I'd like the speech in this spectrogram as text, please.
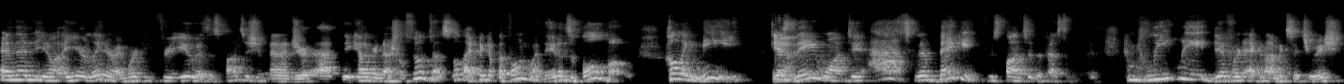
And then you know a year later, I'm working for you as a sponsorship manager at the Calgary National Film Festival. I pick up the phone one day and it's a Volvo calling me because yeah. they want to ask, they're begging to sponsor the festival. Completely different economic situation.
